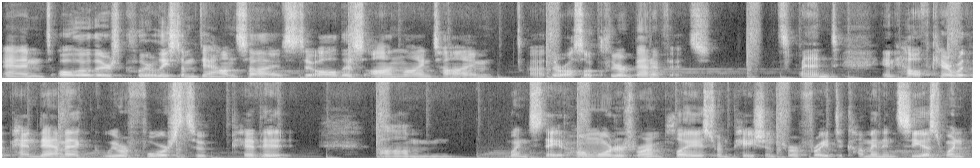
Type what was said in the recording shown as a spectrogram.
And although there's clearly some downsides to all this online time, uh, there are also clear benefits. And in healthcare with the pandemic, we were forced to pivot um, when stay at home orders were in place, when patients were afraid to come in and see us, when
